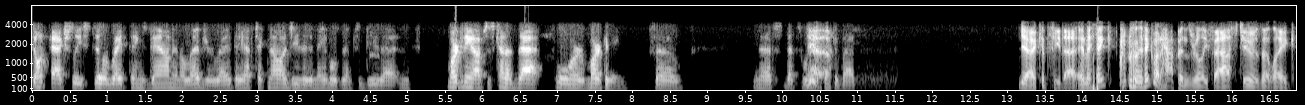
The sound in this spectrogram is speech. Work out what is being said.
don't actually still write things down in a ledger, right? They have technology that enables them to do that. And marketing ops is kind of that for marketing. So, you know, that's that's what yeah. I think about it. Yeah, I could see that. And I think I think what happens really fast too is that like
